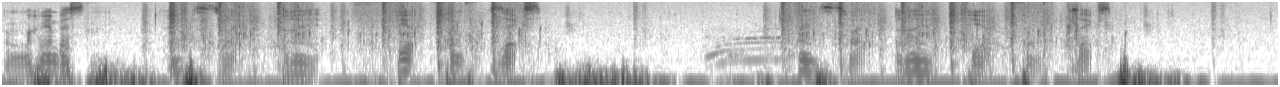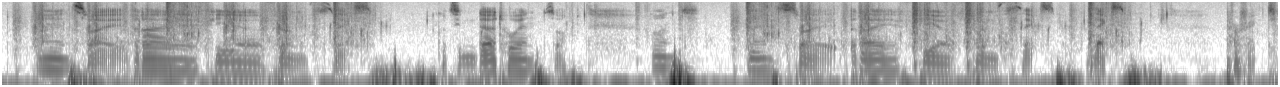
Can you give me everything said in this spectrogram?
Dann machen wir am besten. 5, 6. 1, 2, 3, 4, 5, 6. 1, 2, 3, 4, 5, 6. Kurz den Dirt holen. So. Und 1, 2, 3, 4, 5, 6. 6. Perfekt.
